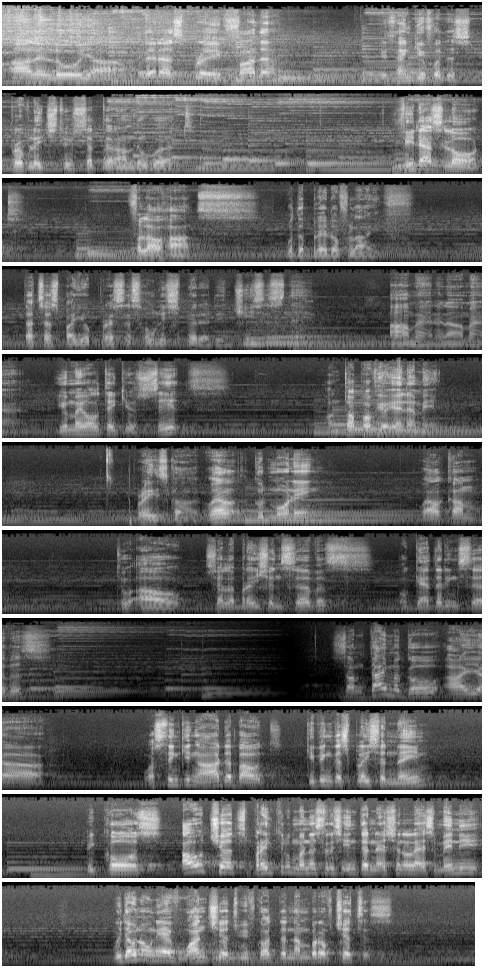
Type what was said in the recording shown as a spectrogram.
Hallelujah. Let us pray. Father, we thank you for this privilege to sit around the word. Feed us, Lord. Fill our hearts with the bread of life. Touch us by your precious Holy Spirit in Jesus' name. Amen and amen. You may all take your seats on top of your enemy. Praise God. Well, good morning. Welcome to our celebration service or gathering service. Some time ago, I uh, was thinking hard about giving this place a name because our church, Breakthrough Ministries International, has many. We don't only have one church, we've got the number of churches.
